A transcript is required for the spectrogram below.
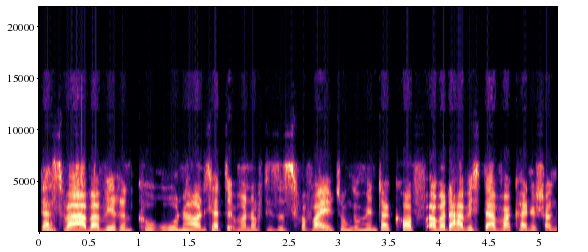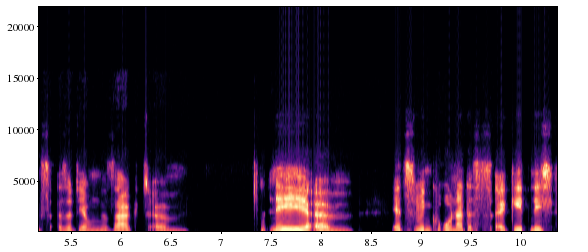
Das war aber während Corona und ich hatte immer noch dieses Verwaltung im Hinterkopf, aber da habe ich, da war keine Chance. Also die haben gesagt, ähm, nee, ähm, jetzt wegen Corona, das äh, geht nicht.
